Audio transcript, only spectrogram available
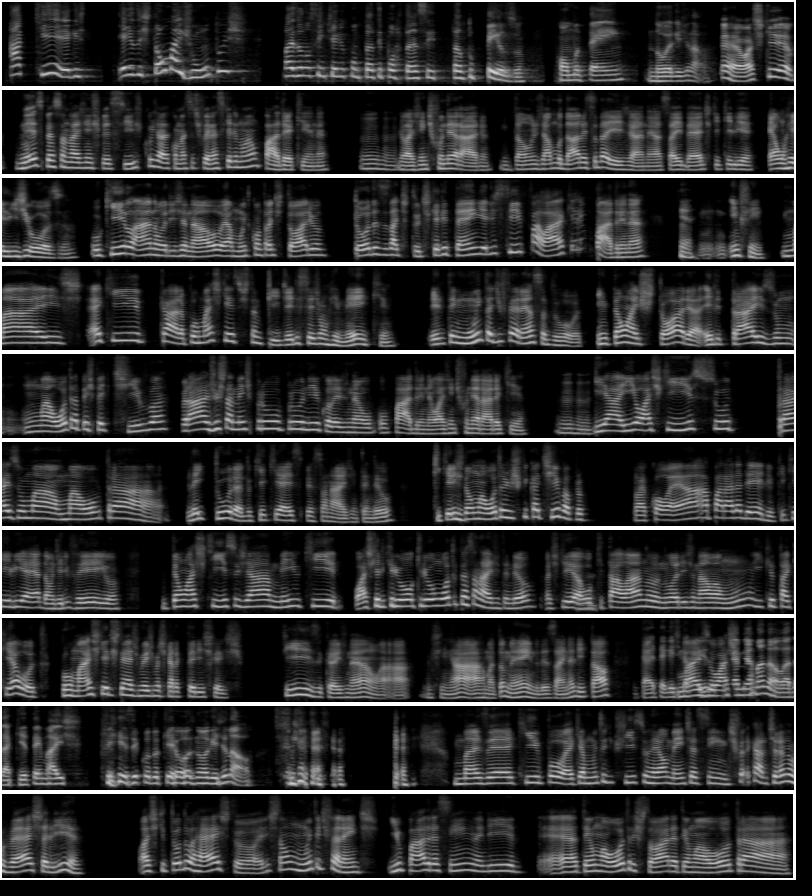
Aqui eles, eles estão mais juntos, mas eu não senti ele com tanta importância e tanto peso como tem no original. É, eu acho que nesse personagem específico já começa a diferença que ele não é um padre aqui, né? Uhum. Ele é um agente funerário. Então já mudaram isso daí já, né? Essa ideia de que, que ele é um religioso. O que lá no original é muito contraditório todas as atitudes que ele tem e ele se falar que ele é um padre, né? É. Enfim. Mas é que, cara, por mais que esse Stampede ele seja um remake, ele tem muita diferença do outro. Então a história ele traz um- uma outra perspectiva para justamente pro, pro Nicholas, né, o, o padre, né, o agente funerário aqui. Uhum. E aí eu acho que isso traz uma, uma outra leitura do que, que é esse personagem, entendeu? Que, que eles dão uma outra justificativa pro, pra qual é a, a parada dele, o que, que ele é, de onde ele veio. Então acho que isso já meio que. Eu acho que ele criou, criou um outro personagem, entendeu? Acho que Uhum. o que tá lá no, no original é um e o que tá aqui é outro. Por mais que eles tenham as mesmas características físicas, né? A, enfim, a arma também, do design ali e tal. Característica Mas eu não acho é a mesma, não. A daqui tem mais físico do que o no original. Mas é que, pô, é que é muito difícil realmente, assim. Cara, tirando o Vesh ali, acho que todo o resto, eles são muito diferentes. E o padre, assim, ele é, tem uma outra história, tem uma outra.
